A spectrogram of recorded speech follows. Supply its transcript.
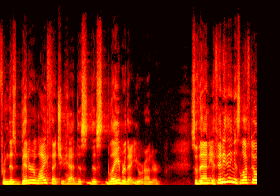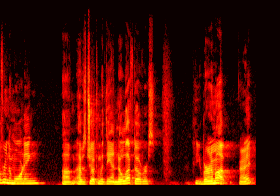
From this bitter life that you had, this, this labor that you were under. So then, if anything is left over in the morning, um, I was joking with Dan, no leftovers. You burn them up, right?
